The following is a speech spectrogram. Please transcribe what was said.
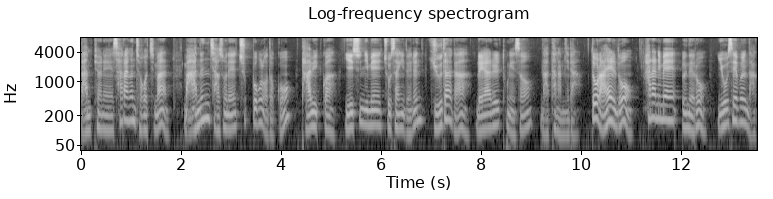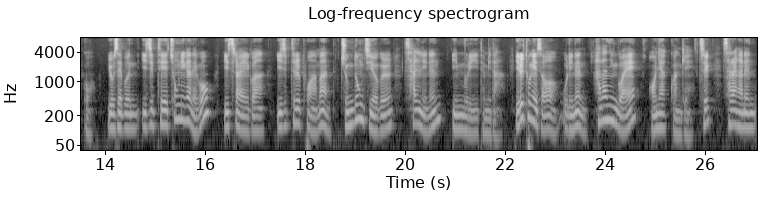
남편의 사랑은 적었지만 많은 자손의 축복을 얻었고 다윗과 예수님의 조상이 되는 유다가 레아를 통해서 나타납니다. 또 라헬도 하나님의 은혜로 요셉을 낳고 요셉은 이집트의 총리가 되고 이스라엘과 이집트를 포함한 중동 지역을 살리는 인물이 됩니다. 이를 통해서 우리는 하나님과의 언약 관계, 즉 사랑하는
